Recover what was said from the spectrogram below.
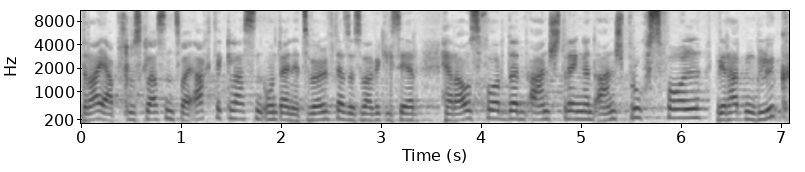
drei Abschlussklassen, zwei achte Klassen und eine zwölfte, also es war wirklich sehr herausfordernd, anstrengend, anspruchsvoll. Wir hatten Glück,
